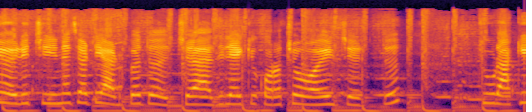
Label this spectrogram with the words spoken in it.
ഇനി ഒരു ചീനച്ചട്ടി അടുപ്പത്ത് വെച്ച് അതിലേക്ക് കുറച്ച് ഓയിൽ ചേർത്ത് ചൂടാക്കി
